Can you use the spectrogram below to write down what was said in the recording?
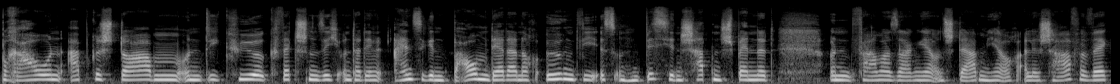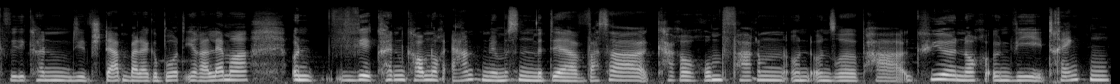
braun, abgestorben und die Kühe quetschen sich unter dem einzigen Baum, der da noch irgendwie ist und ein bisschen Schatten spendet. Und Farmer sagen ja, uns sterben hier auch alle Schafe weg. Wir können, die sterben bei der Geburt ihrer Lämmer und wir können kaum noch ernten. Wir müssen mit der Wasserkarre rumfahren und unsere paar Kühe noch irgendwie tränken.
